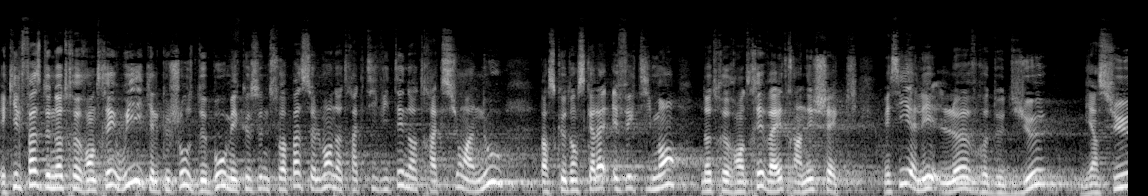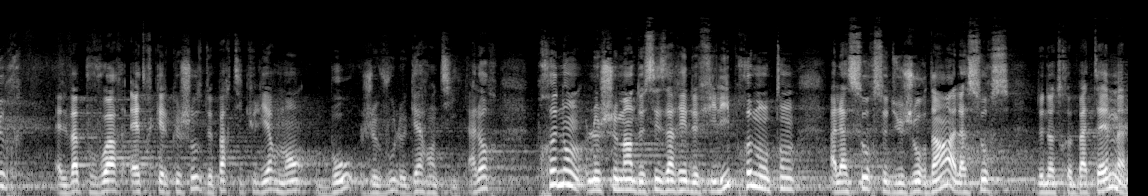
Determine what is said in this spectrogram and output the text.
et qu'il fasse de notre rentrée, oui, quelque chose de beau, mais que ce ne soit pas seulement notre activité, notre action à nous, parce que dans ce cas-là, effectivement, notre rentrée va être un échec. Mais si elle est l'œuvre de Dieu, bien sûr, elle va pouvoir être quelque chose de particulièrement beau, je vous le garantis. Alors, prenons le chemin de Césarée de Philippe, remontons à la source du Jourdain, à la source de notre baptême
